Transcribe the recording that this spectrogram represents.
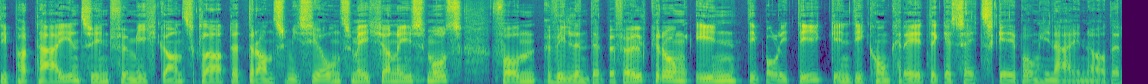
Die Parteien sind für mich ganz klar der Transmissionsmechanismus von Willen der Bevölkerung in die Politik, in die konkrete Gesetzgebung hinein, oder?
